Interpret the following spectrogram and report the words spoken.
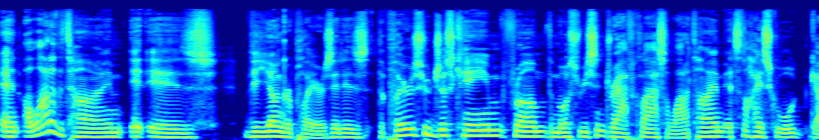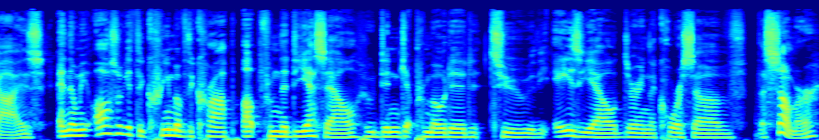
and a lot of the time it is the younger players. It is the players who just came from the most recent draft class. A lot of time, it's the high school guys. And then we also get the cream of the crop up from the DSL who didn't get promoted to the AZL during the course of the summer,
